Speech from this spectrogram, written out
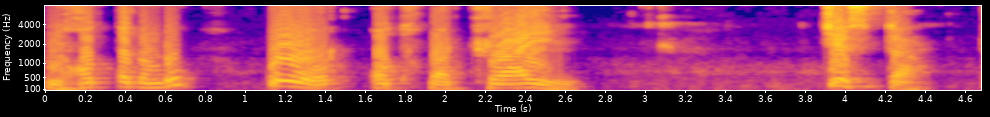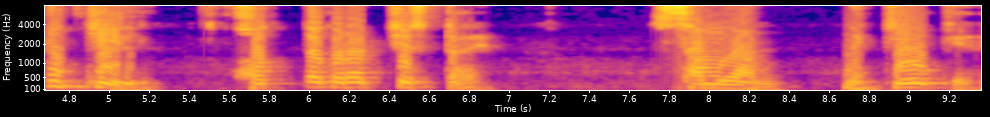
মানে হত্যাকাণ্ড ওর অথবা ট্রাইং চেষ্টা টু কিল হত্যা করার চেষ্টায় সামওয়ান মানে কেউকে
